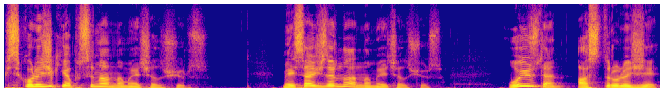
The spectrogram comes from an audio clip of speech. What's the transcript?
psikolojik yapısını anlamaya çalışıyoruz mesajlarını anlamaya çalışıyoruz. O yüzden astroloji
